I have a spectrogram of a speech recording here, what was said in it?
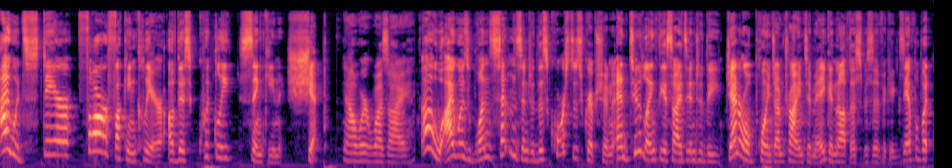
I would steer far fucking clear of this quickly sinking ship. Now, where was I? Oh, I was one sentence into this course description and two lengthy asides into the general point I'm trying to make and not the specific example, but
